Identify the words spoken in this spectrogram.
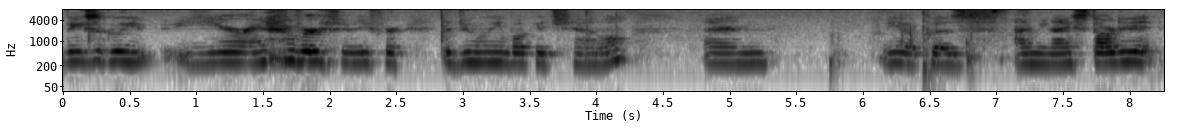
basically year anniversary for the Julian Bucket channel. And yeah, because I mean, I started it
